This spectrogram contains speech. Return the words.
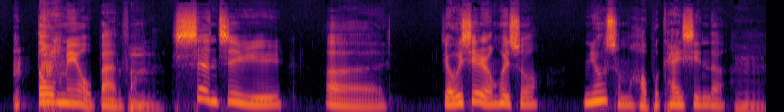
都没有办法，嗯、甚至于呃，有一些人会说：“你有什么好不开心的？嗯，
